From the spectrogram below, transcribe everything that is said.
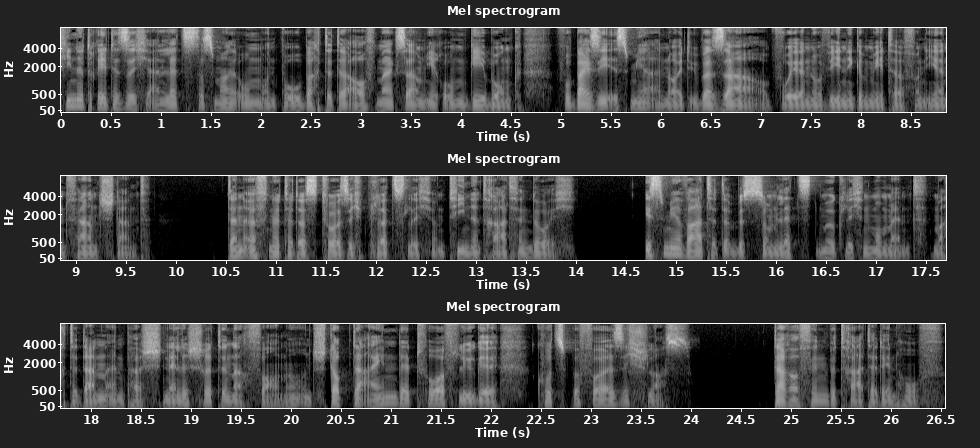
Tine drehte sich ein letztes Mal um und beobachtete aufmerksam ihre Umgebung, wobei sie es mir erneut übersah, obwohl er nur wenige Meter von ihr entfernt stand. Dann öffnete das Tor sich plötzlich und Tine trat hindurch. Ismir wartete bis zum letztmöglichen Moment, machte dann ein paar schnelle Schritte nach vorne und stoppte einen der Torflügel, kurz bevor er sich schloss. Daraufhin betrat er den Hof.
